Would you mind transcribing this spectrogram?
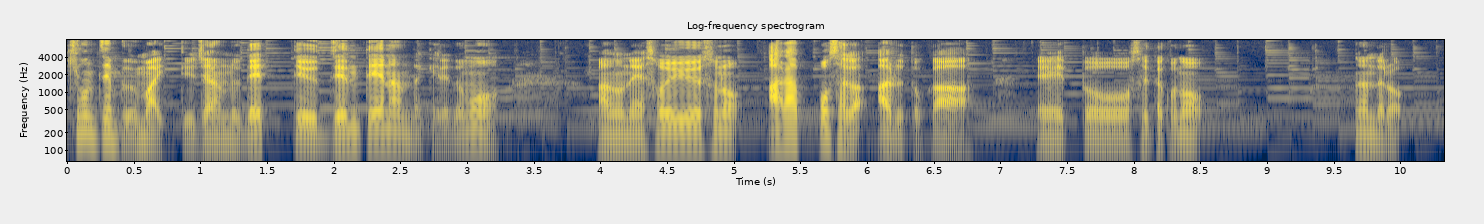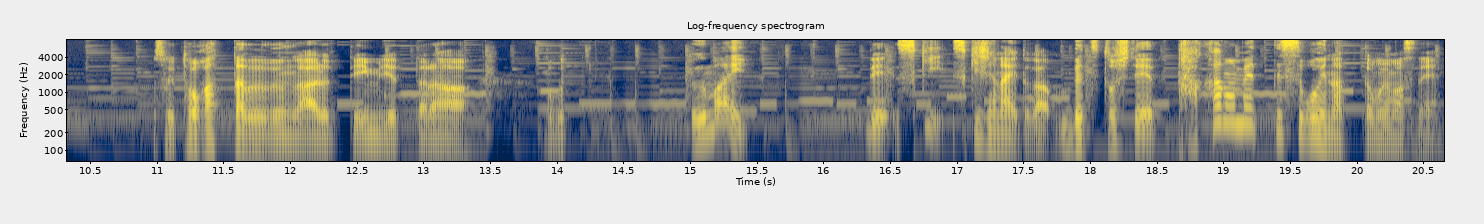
基本全部うまいっていうジャンルでっていう前提なんだけれども、あのね、そういうその荒っぽさがあるとか、えっ、ー、と、そういったこの、なんだろう、そういう尖った部分があるっていう意味で言ったら、僕、うまいで、好き、好きじゃないとか別として、鷹の目ってすごいなって思いますね。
